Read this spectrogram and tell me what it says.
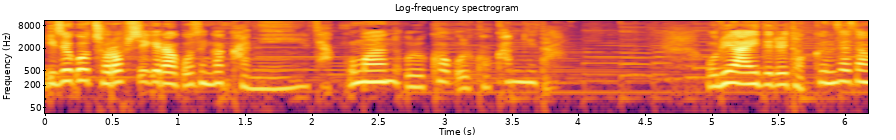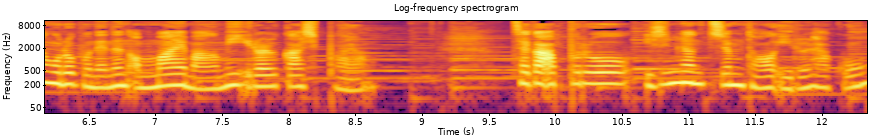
이제 곧 졸업식이라고 생각하니 자꾸만 울컥울컥 합니다. 우리 아이들을 더 큰 세상으로 보내는 엄마의 마음이 이럴까 싶어요. 제가 앞으로 20년쯤 더 일을 하고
